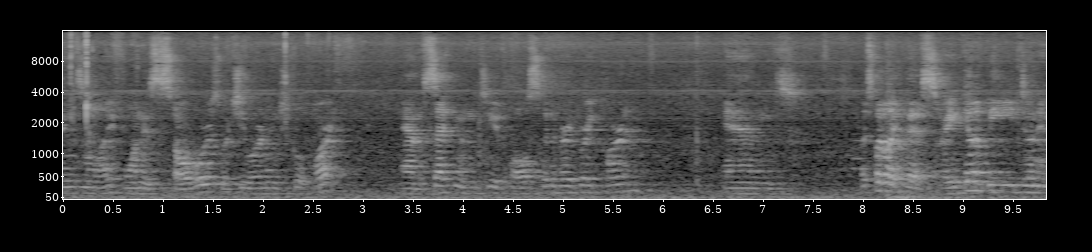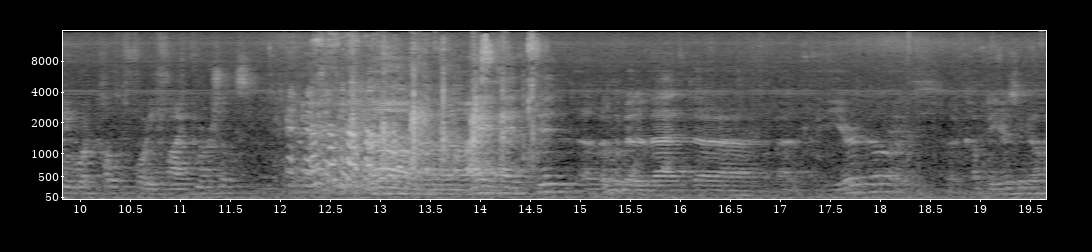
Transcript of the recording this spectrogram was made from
things in my life. One is Star Wars, which you were an integral part, and the second, you've also been a very great part in. And let's put it like this: Are you going to be doing any more Colt 45 commercials? No, no, no, I, I did a little bit of that, uh, about a year ago, or a couple of years ago.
